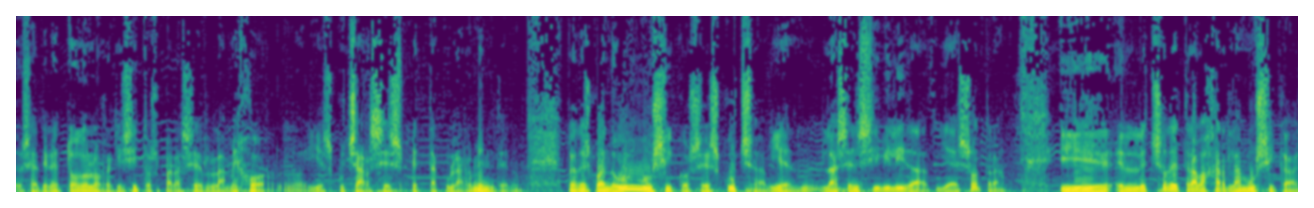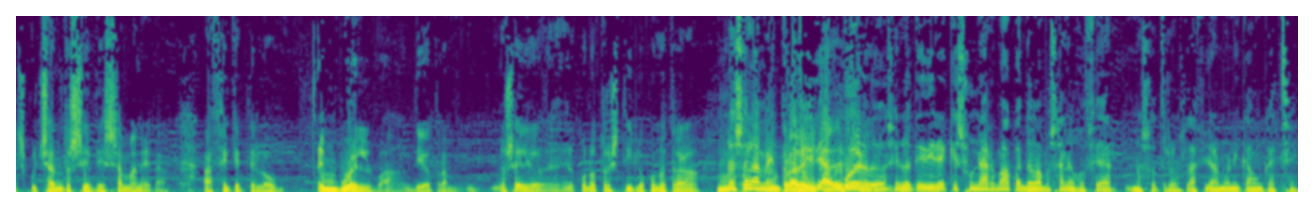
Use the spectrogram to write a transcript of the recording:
o sea, tiene todos los requisitos para ser la mejor ¿no? y escucharse espectacularmente. ¿no? Entonces, cuando un músico se escucha bien, la sensibilidad ya es otra. Y el hecho de trabajar la música escuchándose de esa manera hace que te lo envuelva de otra, no sé, de- con otro estilo, con otra... No solamente otra estoy de acuerdo, ¿no? sino te diré que es un arma cuando vamos a negociar nosotros, la Filarmónica, un caché.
